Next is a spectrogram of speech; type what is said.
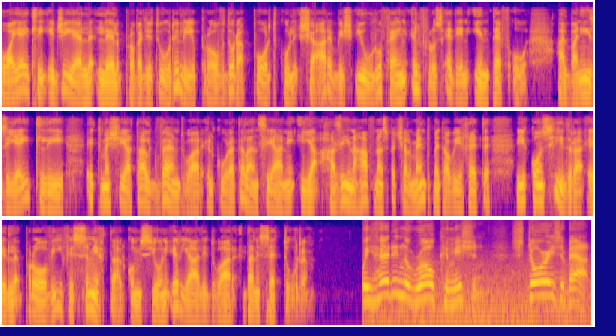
Huwa jgħid li jġiegħel lill-provedituri li jipprovdu rapport kull xahar biex juru fejn il-flus qegħdin jintefqu. Albanese jgħid li t-tmexxija tal-Gvern dwar il-kura tal-anzjani hija ħażina ħafna speċjalment meta wieħed jikkonsidra l-provi fis-smigħ tal-Kummissjoni Irjali dwar dan is-settur. We heard in the Royal Commission stories about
